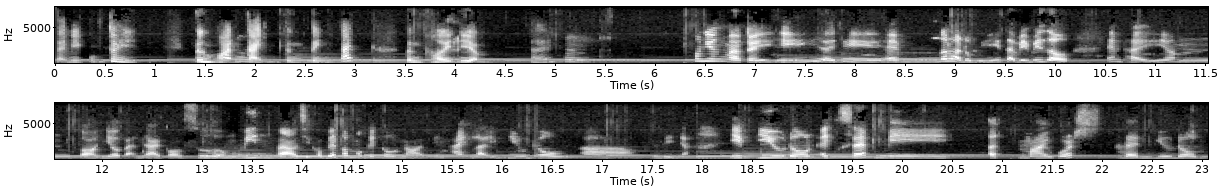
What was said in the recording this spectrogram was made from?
tại vì cũng tùy từng hoàn ừ. cảnh từng tính cách từng thời điểm đấy. Ừ. không nhưng mà cái ý đấy thì em rất là đồng ý. Tại vì bây giờ em thấy um, có nhiều bạn gái có xu hướng vin vào. Chị có biết có một cái câu nói tiếng Anh là if you don't uh, cái gì nhỉ? If you don't accept me at my worst then you don't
